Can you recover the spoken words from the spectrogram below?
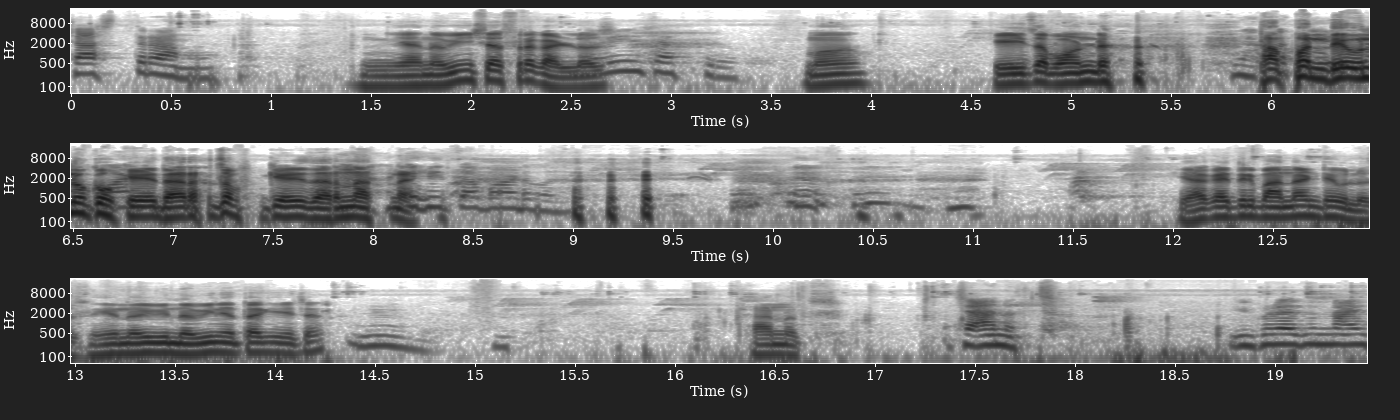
शास्त्रानं या नवीन शास्त्र काढलंस. नवीन शास्त्र. मग? केळीचा बॉन्ड. आपण देऊ नको केळीदाराचा केळी धरणार नाही. ह्या काहीतरी बांधण ठेवलंस. हे नवीन नवीन येतात की. छानच. छानच. इकडे अजून नाही?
